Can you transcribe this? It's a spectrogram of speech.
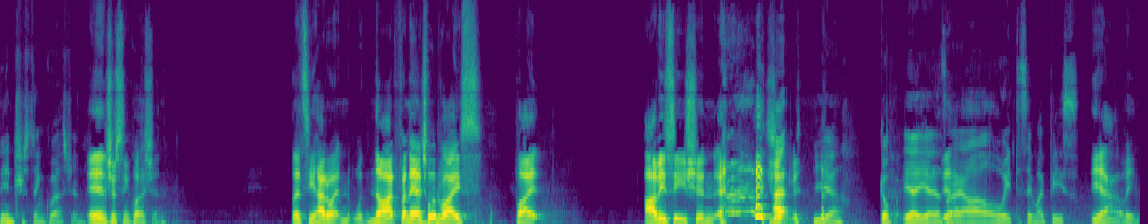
Interesting question. Interesting question. Let's see. How do I? Not financial advice, but obviously you shouldn't. shouldn't I- yeah. Go for it. Yeah, yeah. That's Yeah. all right. I'll wait to say my piece. Yeah, I mean,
